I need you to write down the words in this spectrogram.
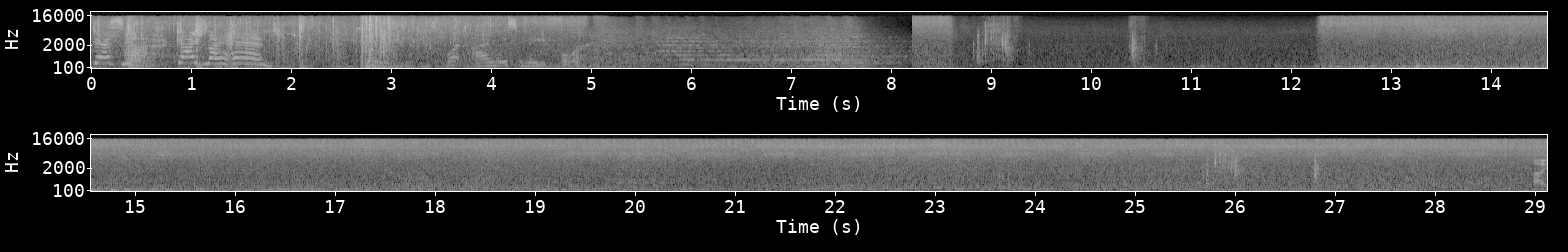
Desna, guide my hand! wind! Healing is what I was made for. I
